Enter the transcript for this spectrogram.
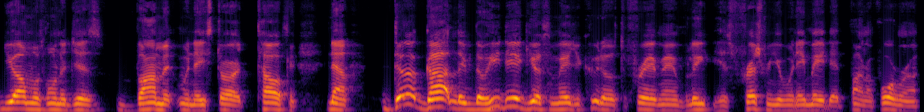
you almost want to just vomit when they start talking. Now, Doug Gottlieb though he did give some major kudos to Fred VanVleet his freshman year when they made that Final Four run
